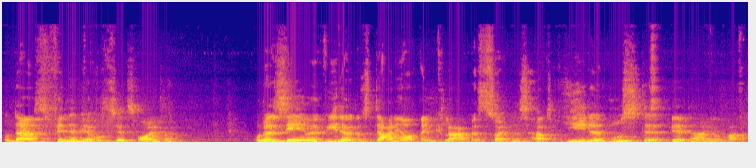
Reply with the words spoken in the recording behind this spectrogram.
Und das finden wir uns jetzt heute. Und da sehen wir wieder, dass Daniel ein klares Zeugnis hat. Jeder wusste, wer Daniel war.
